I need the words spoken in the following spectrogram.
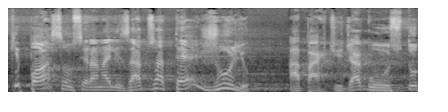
que possam ser analisados até julho. A partir de agosto,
